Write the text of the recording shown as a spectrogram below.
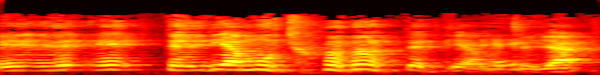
eh, eh, te diría mucho, te diría mucho ya.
